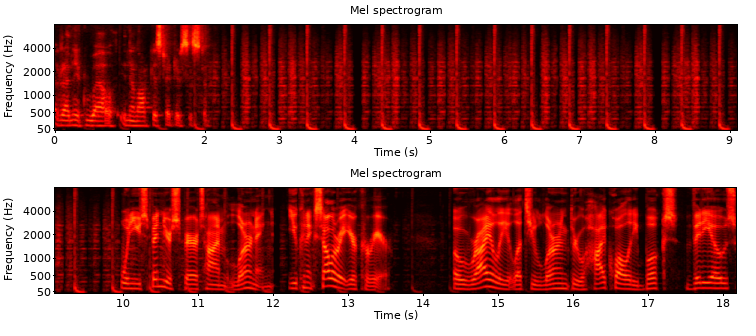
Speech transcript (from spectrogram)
run it well in an orchestrated system. When you spend your spare time learning, you can accelerate your career. O'Reilly lets you learn through high quality books, videos,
